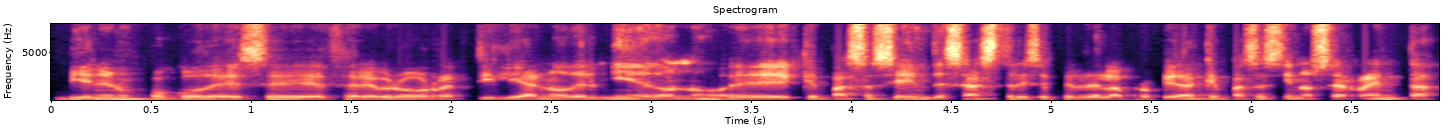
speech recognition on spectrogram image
vienen un poco de ese cerebro reptiliano del miedo, ¿no? Eh, ¿Qué pasa si hay un desastre y se pierde la propiedad? ¿Qué pasa si no se renta?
